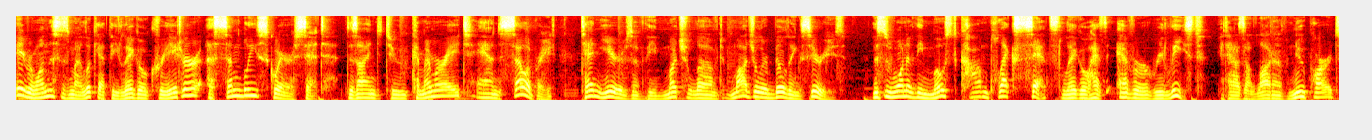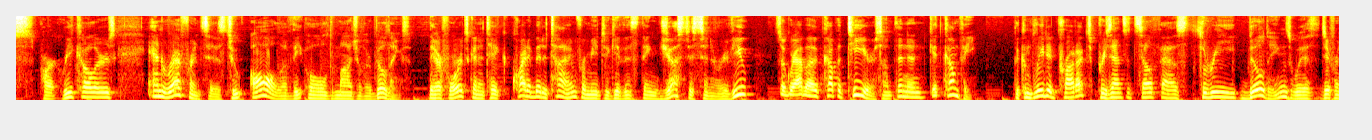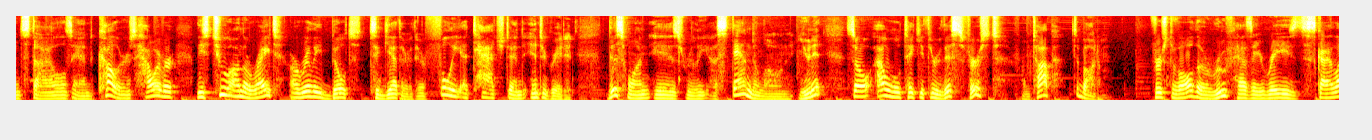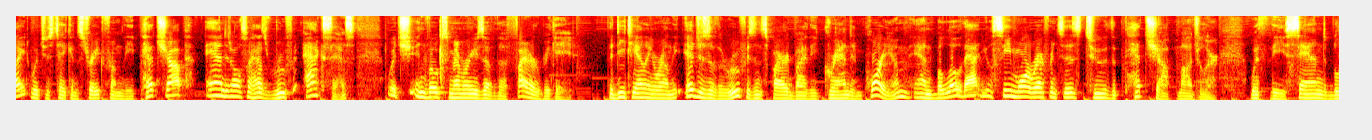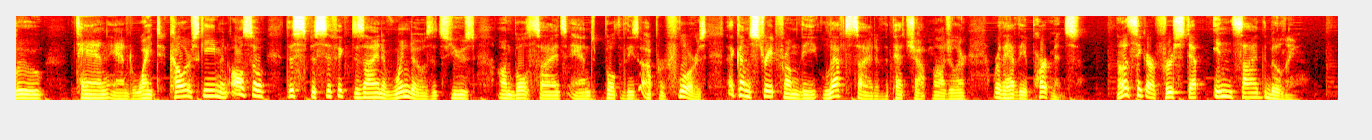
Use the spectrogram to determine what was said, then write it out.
Hey everyone, this is my look at the LEGO Creator Assembly Square set, designed to commemorate and celebrate 10 years of the much-loved modular building series. This is one of the most complex sets LEGO has ever released. It has a lot of new parts, part recolors, and references to all of the old modular buildings. Therefore, it's going to take quite a bit of time for me to give this thing justice in a review, so grab a cup of tea or something and get comfy. The completed product presents itself as three buildings with different styles and colors. However, these two on the right are really built together. They're fully attached and integrated. This one is really a standalone unit, so I will take you through this first from top to bottom. First of all, the roof has a raised skylight, which is taken straight from the pet shop, and it also has roof access, which invokes memories of the fire brigade. The detailing around the edges of the roof is inspired by the Grand Emporium, and below that you'll see more references to the Pet Shop modular, with the sand blue, tan, and white color scheme, and also this specific design of windows that's used on both sides and both of these upper floors. That comes straight from the left side of the Pet Shop modular, where they have the apartments. Now let's take our first step inside the building.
